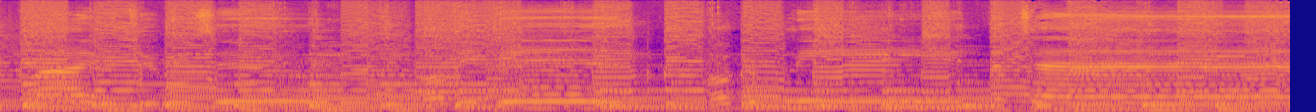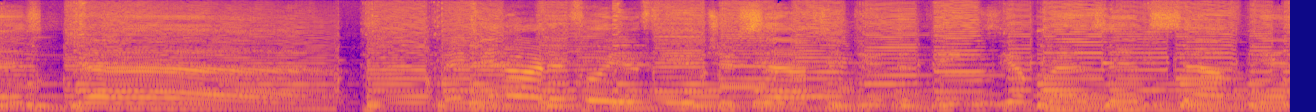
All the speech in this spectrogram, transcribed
required to resume or begin or complete the task. Make it harder for your future self to do the things your present self can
